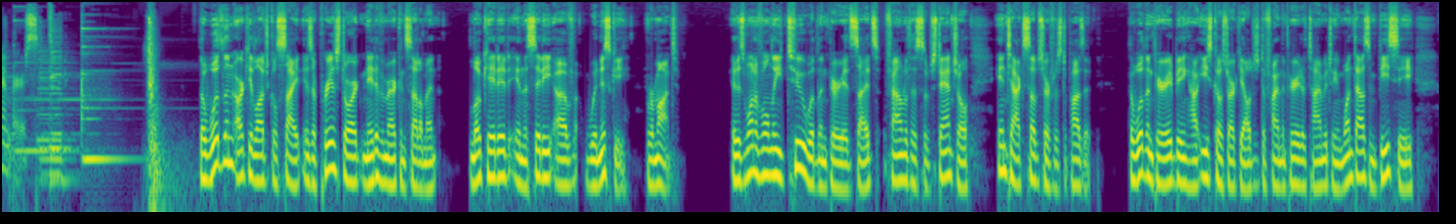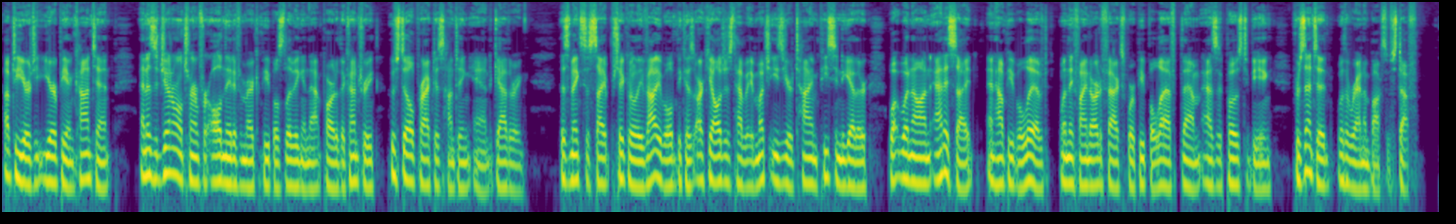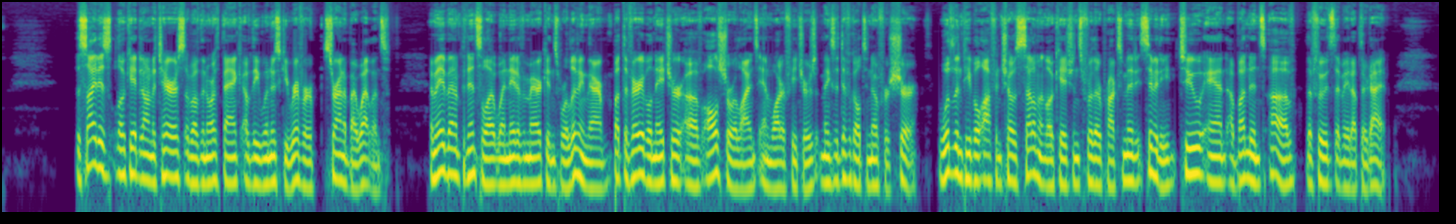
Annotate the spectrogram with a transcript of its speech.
members. The Woodland Archaeological Site is a prehistoric Native American settlement located in the city of Winooski, Vermont. It is one of only two woodland period sites found with a substantial intact subsurface deposit. The woodland period being how East Coast archaeologists define the period of time between 1000 BC up to Euro- European content and as a general term for all Native American peoples living in that part of the country who still practice hunting and gathering. This makes the site particularly valuable because archaeologists have a much easier time piecing together what went on at a site and how people lived when they find artifacts where people left them as opposed to being presented with a random box of stuff. The site is located on a terrace above the north bank of the Winooski River, surrounded by wetlands. It may have been a peninsula when Native Americans were living there, but the variable nature of all shorelines and water features makes it difficult to know for sure. Woodland people often chose settlement locations for their proximity to and abundance of the foods that made up their diet.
